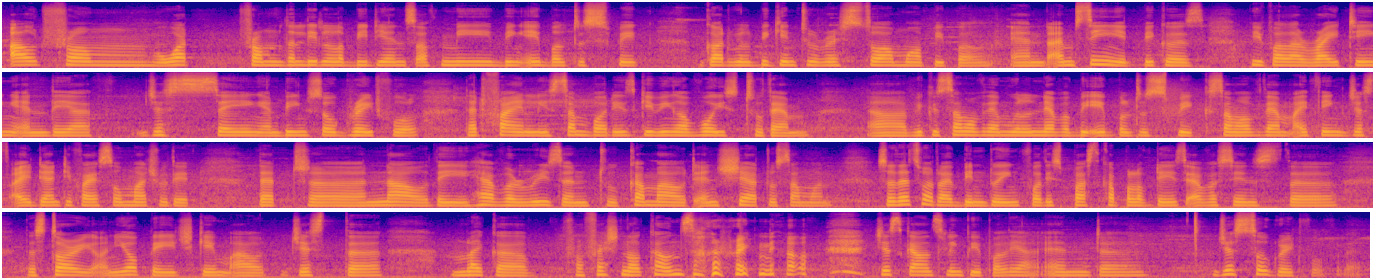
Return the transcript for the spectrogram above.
out from what from the little obedience of me being able to speak god will begin to restore more people. And i'm seeing it because people are writing and they are just saying and being so grateful that finally somebody is giving a voice to them uh, because some of them will never be able to speak some of them i think just identify so much with it that uh, now they have a reason to come out and share to someone. So that's what I've been doing for this past couple of days ever since the the story on your page came out. Just uh, I'm like a professional counselor right now, just counseling people. Yeah, and uh, just so grateful for that.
